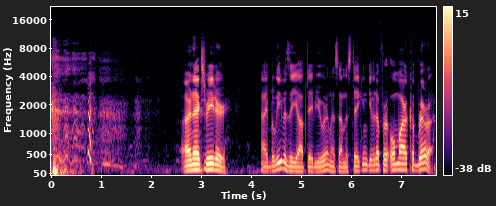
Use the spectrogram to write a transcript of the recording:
Our next reader, I believe, is a Yawp debuter, unless I'm mistaken. Give it up for Omar Cabrera.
